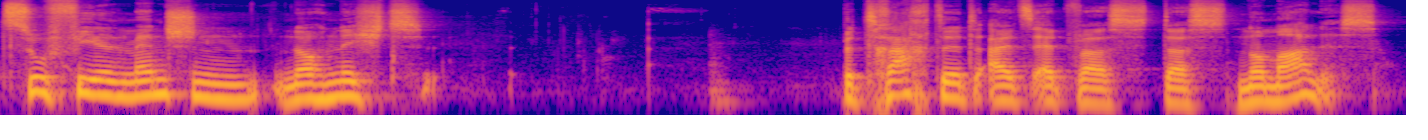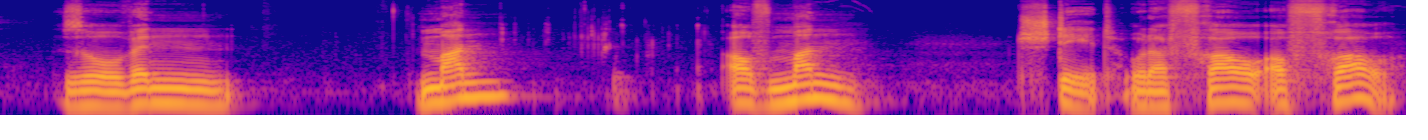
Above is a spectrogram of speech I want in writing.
zu vielen Menschen noch nicht betrachtet als etwas, das normal ist. So, wenn Mann auf Mann steht oder Frau auf Frau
